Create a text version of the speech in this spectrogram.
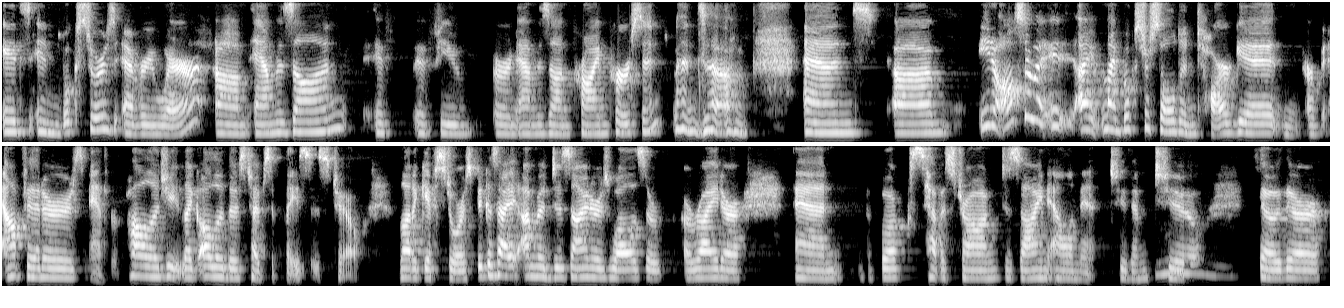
It's in bookstores everywhere. Um, Amazon, if if you are an Amazon Prime person, and um, and um, you know, also it, I, my books are sold in Target and Urban Outfitters, Anthropologie, like all of those types of places too. A lot of gift stores because I, I'm a designer as well as a, a writer, and the books have a strong design element to them too. Mm. So there,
